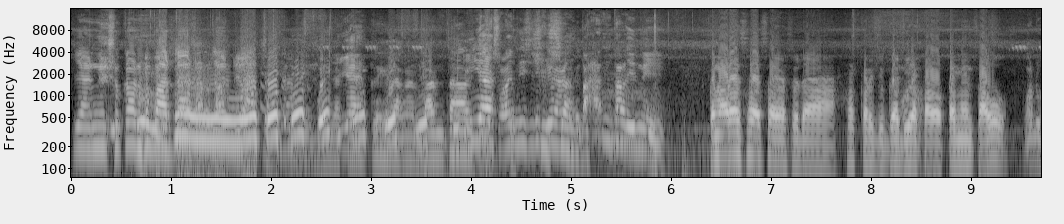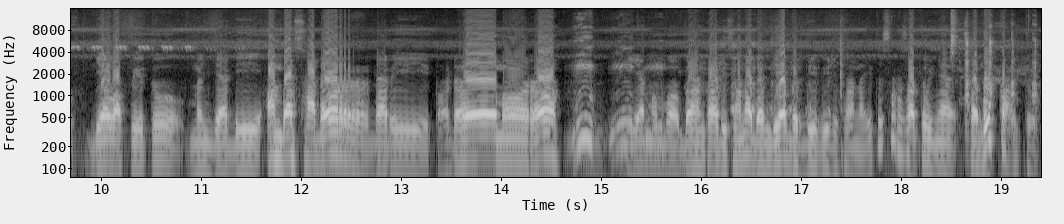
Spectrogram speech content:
Yang suka ngebantah udah dilacak. iya kehilangan bantal. iya soalnya di sini kehilangan bantal ini. Kemarin saya saya sudah hacker juga dia kalau pengen tahu waduh. dia waktu itu menjadi ambasador dari Podomoro. Hmm, hmm. dia membawa bantal di sana dan dia berdiri di sana. Itu salah satunya saya buka itu.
